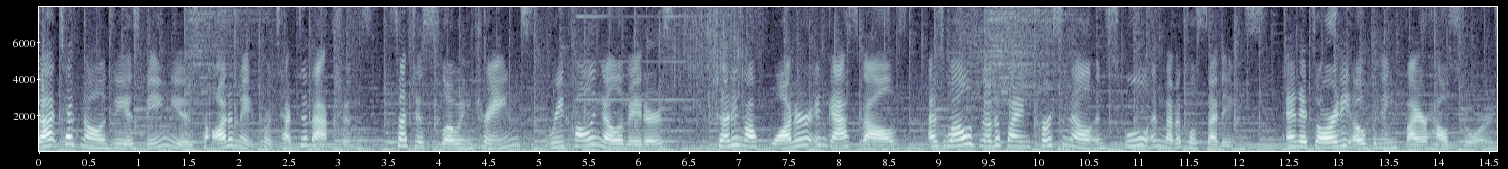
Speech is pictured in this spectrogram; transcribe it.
That technology is being used to automate protective actions such as slowing trains, recalling elevators, shutting off water and gas valves, as well as notifying personnel in school and medical settings. And it's already opening firehouse doors.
